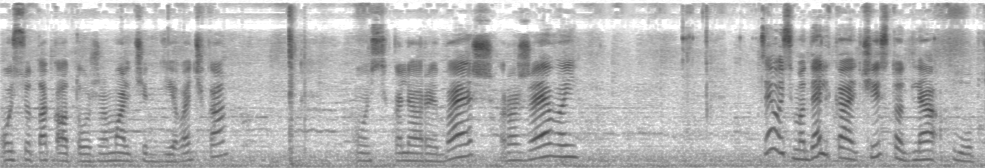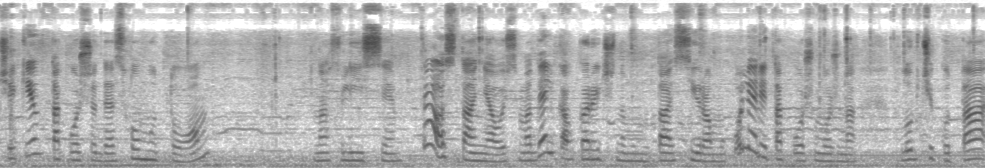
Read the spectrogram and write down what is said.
Ось отака теж мальчик-дівчинка. Ось кольори беж, рожевий. Це ось моделька чисто для хлопчиків. Також іде з хомутом на флісі. Та остання ось моделька в коричневому та сірому кольорі. Також можна хлопчику та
